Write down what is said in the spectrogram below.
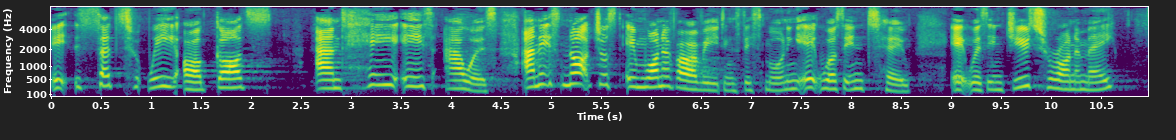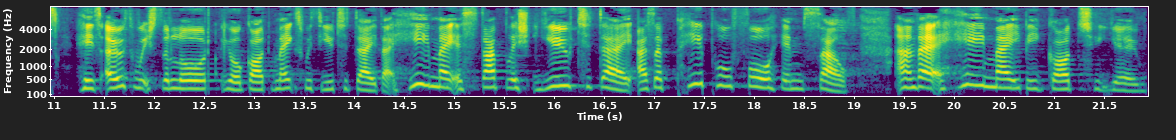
It is said we are God's and He is ours. And it's not just in one of our readings this morning, it was in two. It was in Deuteronomy his oath which the Lord your God makes with you today, that he may establish you today as a people for himself, and that he may be God to you.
